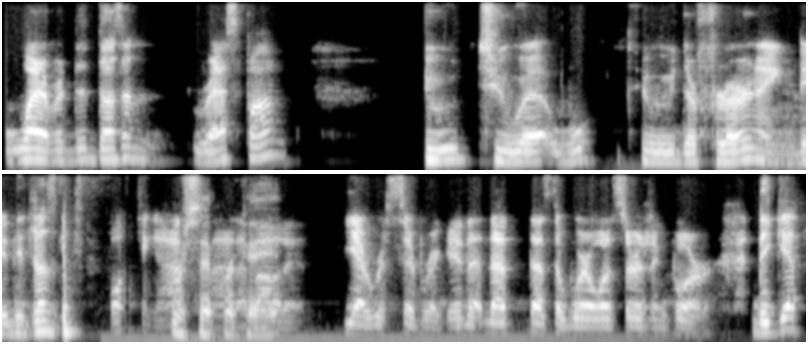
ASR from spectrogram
whatever doesn't respond to to uh, w- to their flirting, they, they just get fucking ass mad about Reciprocate. it. Yeah, reciprocate. That, that that's the word I was searching for. They get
